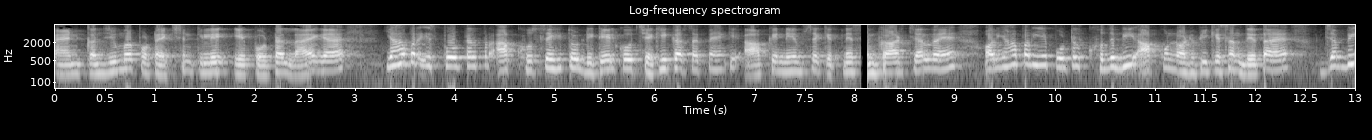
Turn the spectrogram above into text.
and consumer protection के लिए ये पोर्टल लाया गया है। यहाँ पर इस पोर्टल पर आप खुद से ही तो डिटेल को चेक ही कर सकते हैं कि आपके नेम से कितने सिम कार्ड चल रहे हैं। और यहाँ पर ये पोर्टल खुद भी आपको नोटिफिकेशन देता है, जब भी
